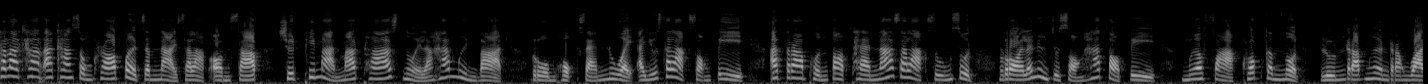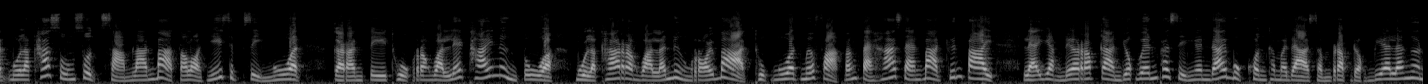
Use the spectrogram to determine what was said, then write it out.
ธนาคารอาคารสงเคราะห์เปิดจำหน่ายสลากออมทรัพย์ ชุดพิมานมาศพลัสหน่วยละ 50,000 บาท รวม 600,000หน่วย อายุสลาก 2 ปี อัตราผลตอบแทนหน้าสลากสูงสุดร้อยละ 1.25 ต่อปี เมื่อฝากครบกำหนด ลุ้นรับเงินรางวัลมูลค่าสูงสุด 3 ล้านบาทตลอด 24 งวด การันตีถูกรางวัลเลขท้าย 1 ตัว มูลค่ารางวัลละ 100 บาท ถูกงวดเมื่อฝากตั้งแต่ 500,000บาทขึ้นไป และยังได้รับการยกเว้นภาษีเงินได้บุคคลธรรมดาสำหรับดอกเบี้ยและเงิน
